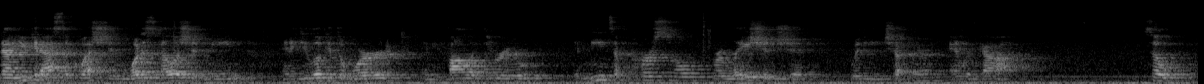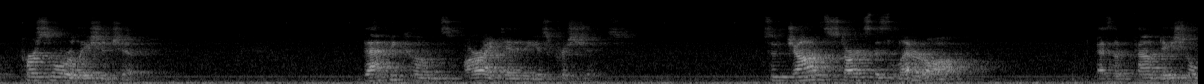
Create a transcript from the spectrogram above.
Now, you could ask the question what does fellowship mean? And if you look at the word and you follow it through, it means a personal relationship with each other and with God. So, personal relationship. That becomes our identity as Christians. So, John starts this letter off as a foundational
